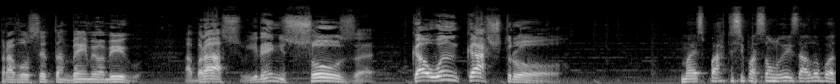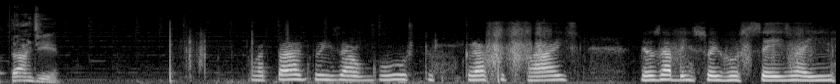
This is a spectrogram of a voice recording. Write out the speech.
para você também, meu amigo. Abraço. Irene Souza, Cauã Castro. Mais participação, Luiz. Alô, boa tarde. Boa tarde, Luiz Augusto. Graça e paz. Deus abençoe vocês aí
